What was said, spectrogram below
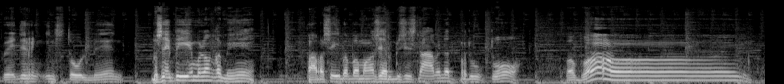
Pwede ring installment. Basta i-PM mo lang kami para sa iba pa mga services namin at produkto. Bye-bye!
